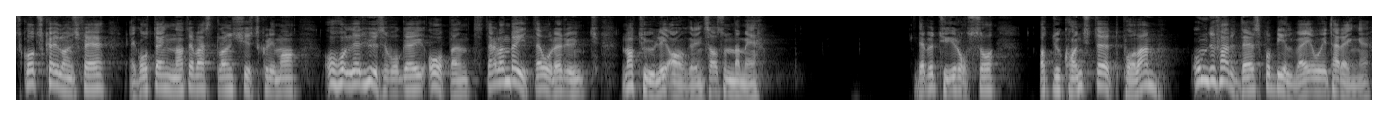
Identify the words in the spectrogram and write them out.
Skotsk høylandsfe er godt egnet til Vestlands kystklima og holder Husevågøy åpent der de beiter året rundt, naturlig avgrensa som de er. Det betyr også at du kan støte på dem om du ferdes på bilvei og i terrenget.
